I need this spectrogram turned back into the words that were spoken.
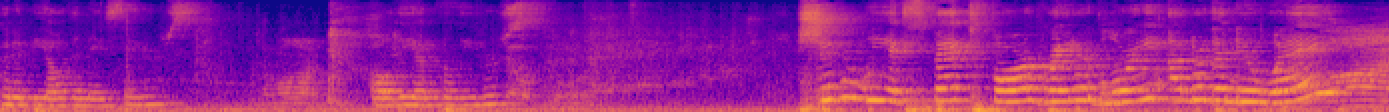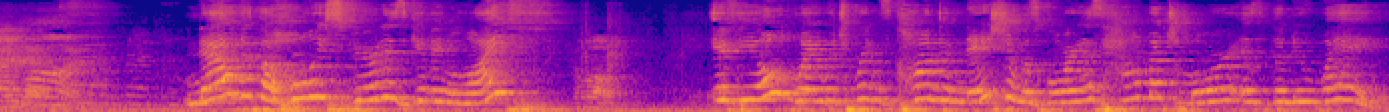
Could it be all the naysayers? Come on. All the unbelievers? Shouldn't we expect far greater glory under the new way? Come on. Now that the Holy Spirit is giving life? If the old way, which brings condemnation, was glorious, how much more is the new way,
